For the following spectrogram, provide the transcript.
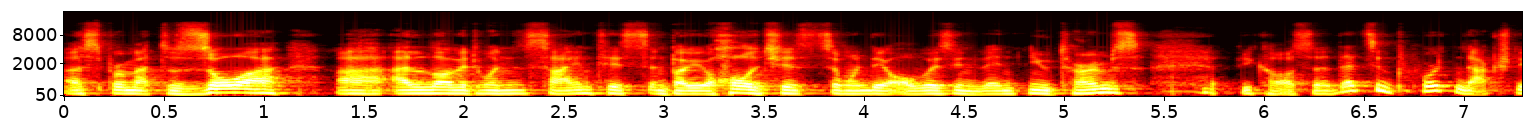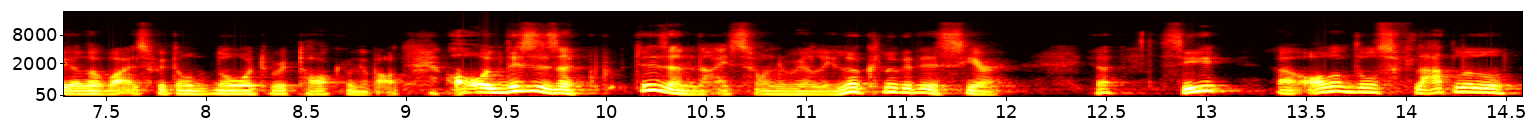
a spermatozoa. Uh, I love it when scientists and biologists, when they always invent new terms because uh, that's important actually. Otherwise we don't know what we're talking about. Oh, this is a, this is a nice one really. Look, look at this here. Yeah. See uh, all of those flat little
